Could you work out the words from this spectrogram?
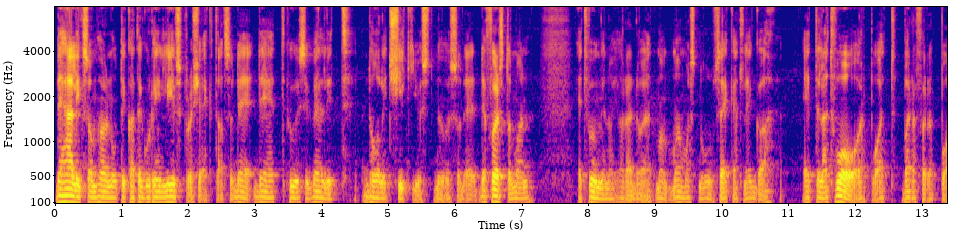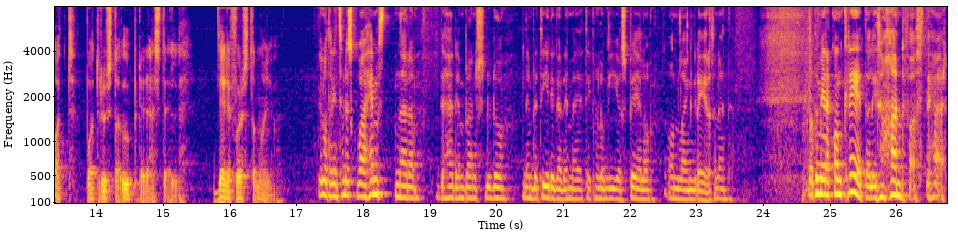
det här liksom hör nog till kategorin livsprojekt, alltså det, det är ett hus i väldigt dåligt skick just nu, så det, det första man är tvungen att göra då är att man, man måste nog säkert lägga ett eller två år på att, bara för att, på, att, på att rusta upp det där stället. Det är det första man gör. Det låter inte som det skulle vara hemskt nära det här den bransch du då nämnde tidigare med teknologi och spel och online-grejer och sånt. Det låter mer konkret och liksom handfast det här.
